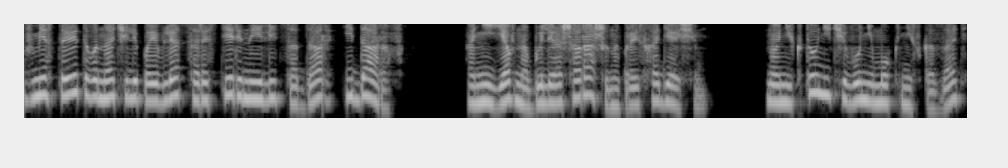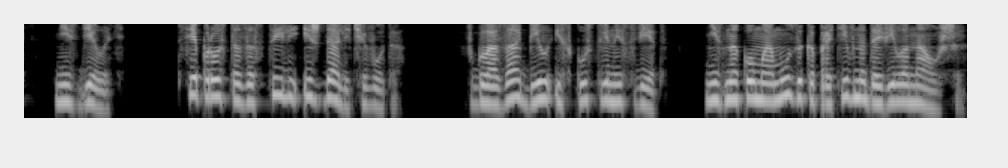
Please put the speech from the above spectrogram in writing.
Вместо этого начали появляться растерянные лица Дар и Даров. Они явно были ошарашены происходящим. Но никто ничего не мог ни сказать, ни сделать. Все просто застыли и ждали чего-то. В глаза бил искусственный свет. Незнакомая музыка противно давила на уши.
